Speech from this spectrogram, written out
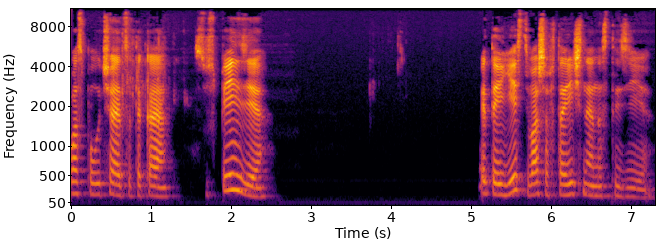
вас получается такая суспензия. Это и есть ваша вторичная анестезия.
